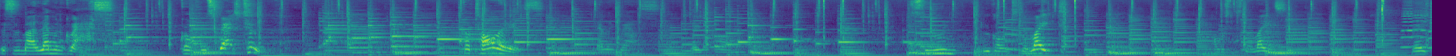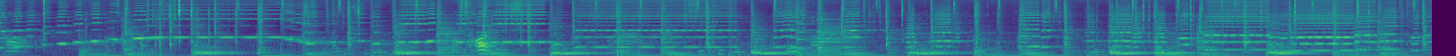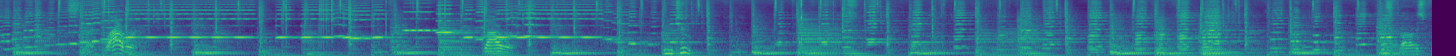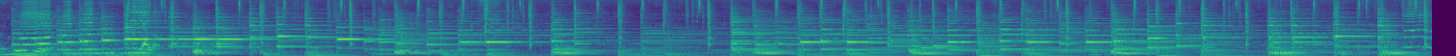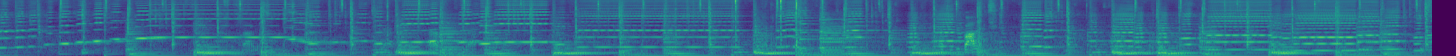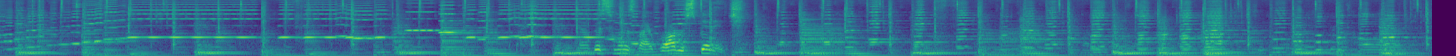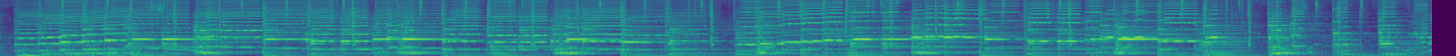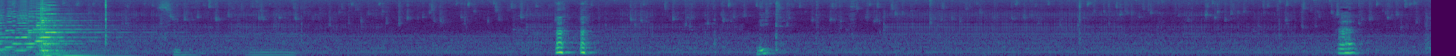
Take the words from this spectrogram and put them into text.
This is my lemongrass. Grown from scratch too. Look how tall it is. Lemongrass. Very tall. Soon we're going to the light. Almost to the light. Very tall. Almost to the light. How tall it is. Flower. You too. This flower's for New Year. Yellow. It. Now this one is my water spinach.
